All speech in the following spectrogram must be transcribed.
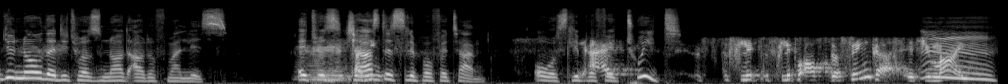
you know that it was not out of malice. It was just a slip of a tongue or slip of a tweet. Slip slip off the finger, if you mm, mind.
